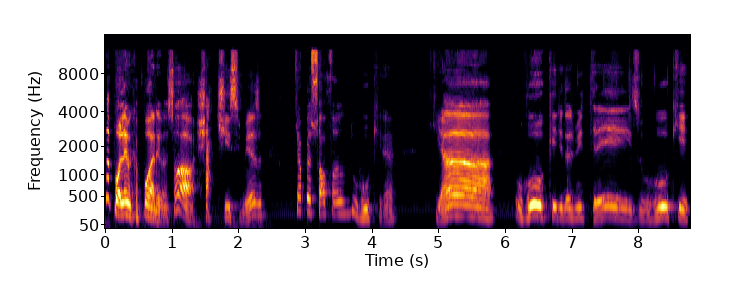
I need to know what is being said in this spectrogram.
Não é polêmica, porra nenhuma, é só chatice mesmo. Que é o pessoal falando do Hulk, né? Que, ah, o Hulk de 2003, o Hulk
